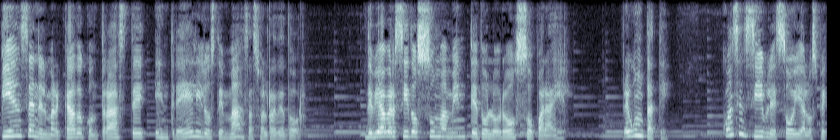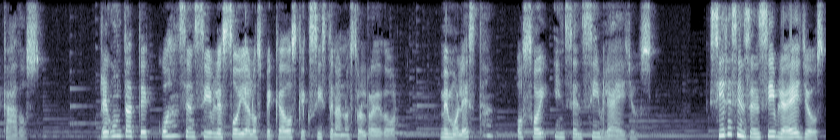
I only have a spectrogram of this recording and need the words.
Piensa en el marcado contraste entre él y los demás a su alrededor. Debió haber sido sumamente doloroso para él. Pregúntate, ¿Cuán sensible soy a los pecados? Pregúntate cuán sensible soy a los pecados que existen a nuestro alrededor. ¿Me molestan o soy insensible a ellos? Si eres insensible a ellos,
